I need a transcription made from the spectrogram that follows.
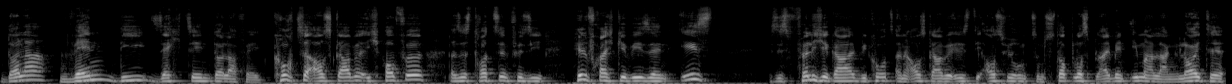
Dollar, wenn die 16 Dollar fällt. Kurze Ausgabe. Ich hoffe, dass es trotzdem für Sie hilfreich gewesen ist. Es ist völlig egal, wie kurz eine Ausgabe ist. Die Ausführungen zum Stop-Loss bleiben immer lang. Leute,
